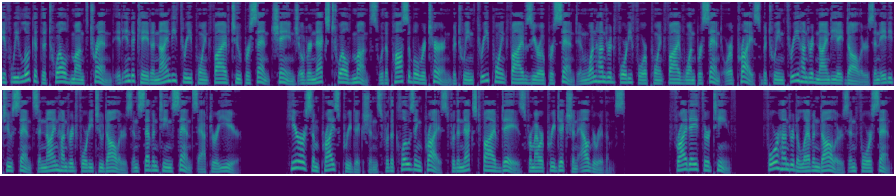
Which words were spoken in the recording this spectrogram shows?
If we look at the 12-month trend it indicate a 93.52% change over next 12 months with a possible return between 3.50% and 144.51% or a price between $398.82 and $942.17 after a year. Here are some price predictions for the closing price for the next 5 days from our prediction algorithms. Friday 13th, $411.04.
